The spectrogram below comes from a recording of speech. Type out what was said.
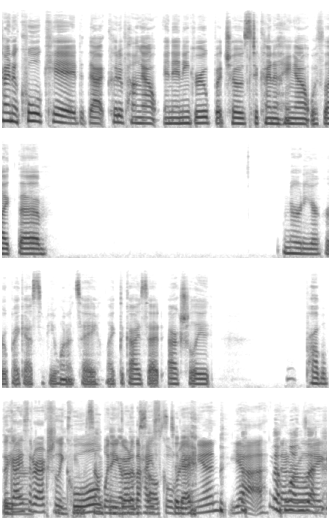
kind of cool kid that could have hung out in any group, but chose to kind of hang out with like the nerdier group, I guess, if you want to say, like the guys that actually probably The guys that are actually cool when you go to the high school today. reunion. Yeah. The are ones that-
